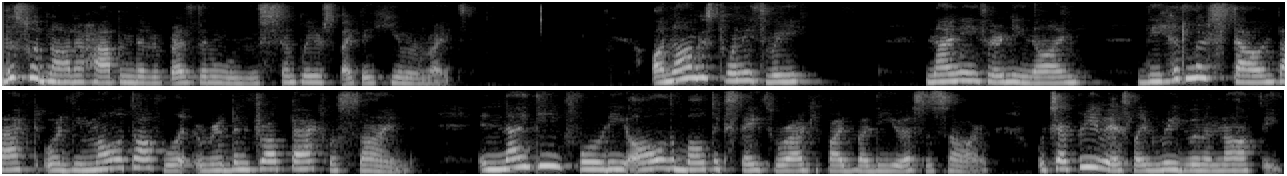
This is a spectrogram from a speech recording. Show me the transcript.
This would not have happened if the president would have simply respected human rights. On August 23, 1939, the Hitler-Stalin Pact or the Molotov-Ribbentrop Pact was signed. In 1940, all the Baltic states were occupied by the USSR, which had previously agreed with the Nazi.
